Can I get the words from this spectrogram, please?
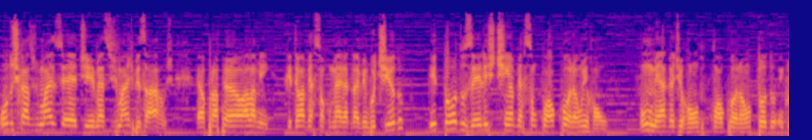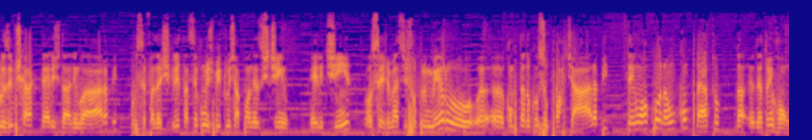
Um dos casos mais eh, de MSX mais bizarros é o próprio Alamin, que tem uma versão com Mega Drive embutido e todos eles tinham a versão com Alcorão e ROM. Um mega de ROM com Alcorão todo, inclusive os caracteres da língua árabe, você fazer a escrita, assim como os micros japoneses tinham, ele tinha. Ou seja, o MSX foi o primeiro eh, computador com suporte árabe, tem um Alcorão completo da, dentro em ROM.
